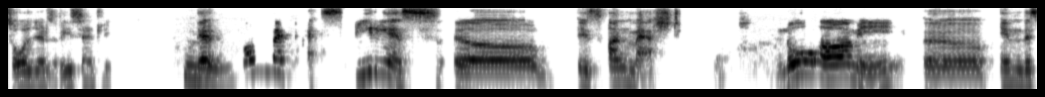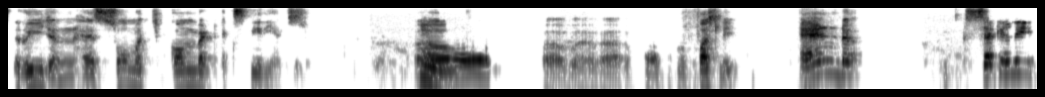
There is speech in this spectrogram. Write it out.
soldiers recently. Mm. Their combat experience is unmatched. No army uh, in this region has so much combat experience. Mm. Uh, firstly, and Secondly,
